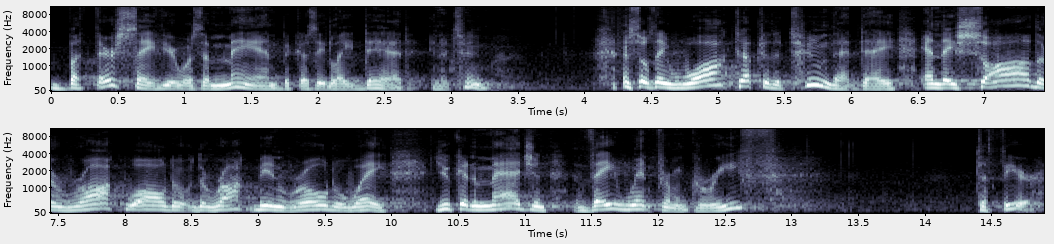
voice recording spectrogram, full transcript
but their Savior was a man because he lay dead in a tomb. And so they walked up to the tomb that day and they saw the rock wall, the rock being rolled away. You can imagine they went from grief to fear.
